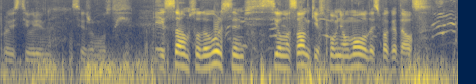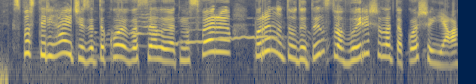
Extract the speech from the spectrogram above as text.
провести время на свежем воздухе. И сам с удовольствием сел на санки, вспомнил молодость, покатался. Спостерігаючи за такою веселою атмосферою, поринути у дитинство вирішила також і я.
